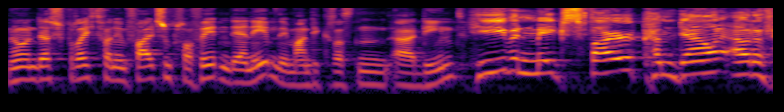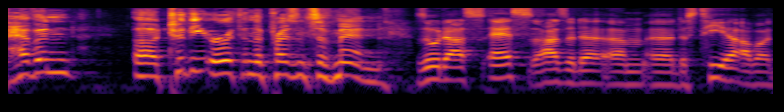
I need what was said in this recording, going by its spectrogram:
Nun, das spricht von dem falschen Propheten, der neben dem Antichristen äh, dient. He even makes fire come down out of heaven uh, to the earth in the presence of men. so dass es, also der, ähm, äh, das Tier, aber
